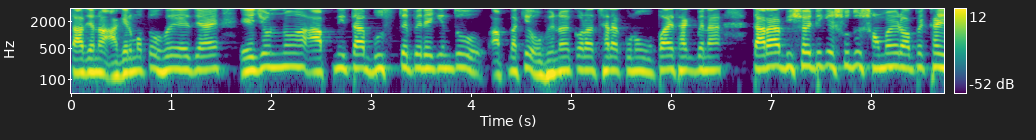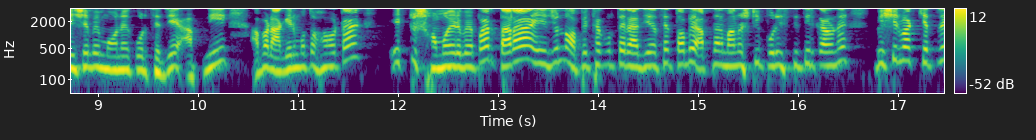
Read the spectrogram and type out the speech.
তা যেন আগের মতো হয়ে যায়। এই জন্য আপনি তা বুঝতে পেরে কিন্তু আপনাকে অভিনয় করা ছাড়া কোনো উপায় থাকবে না। তারা বিষয়টিকে শুধু সময়ের অপেক্ষা হিসেবে মনে করছে যে, আপনি আবার আগের মতো হওয়াটা একটু সময়ের ব্যাপার, তারা এই জন্য অপেক্ষা করতে রাজি আছে। তবে আপনার মানুষটি পরিস্থিতির কারণে বেশিরভাগ ক্ষেত্রে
